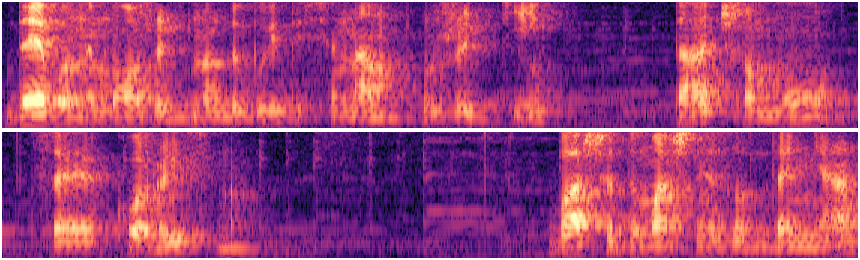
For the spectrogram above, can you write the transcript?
де вони можуть знадобитися нам у житті, та чому це корисно. Ваше домашнє завдання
